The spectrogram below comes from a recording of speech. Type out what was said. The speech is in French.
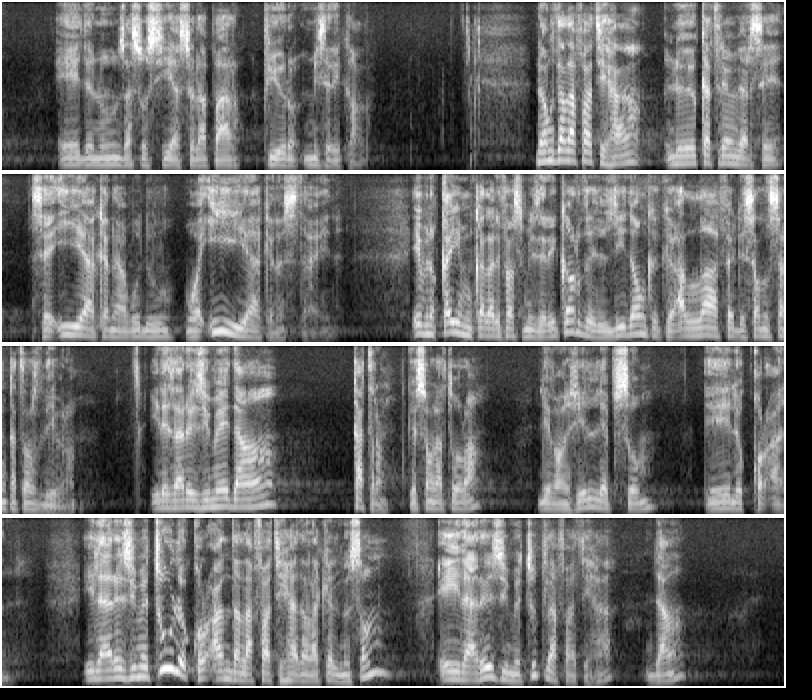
et de nous associer à cela par pure miséricorde. Donc dans la Fatiha, le quatrième verset, c'est Iyaka na'budu wa Iyaka nasta'in. Ibn Qayyim, quand il fasse miséricorde, il dit donc que Allah a fait descendre 114 livres. Il les a résumés dans quatre ans, que sont la Torah, l'Évangile, les psaumes et le Coran. Il a résumé tout le Coran dans la Fatiha dans laquelle nous sommes, et il a résumé toute la Fatiha dans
